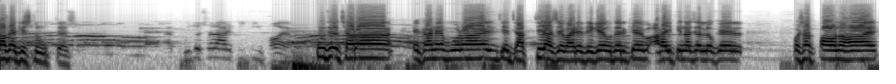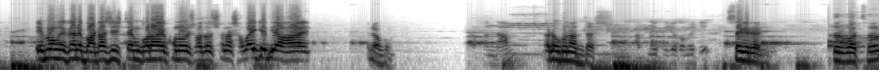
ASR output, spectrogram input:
রাধাকৃষ্ণ মূর্তি আছে। পুজো ছাড়া আর কি কি হয়? পুজো ছাড়া এখানে প্রায় যে যাত্রী আছে বাইরে থেকে ওদেরকে আড়াই তিন হাজার লোকের প্রসাদ পাওয়ানো হয় এবং এখানে বাটা সিস্টেম করা হয় কোনো সদস্য না সবাইকে দেওয়া হয় এরকম। নাম? রঘুনাথ দাস। আপনি পুজো কমিটি সেক্রেটারি সত্তর বছর।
